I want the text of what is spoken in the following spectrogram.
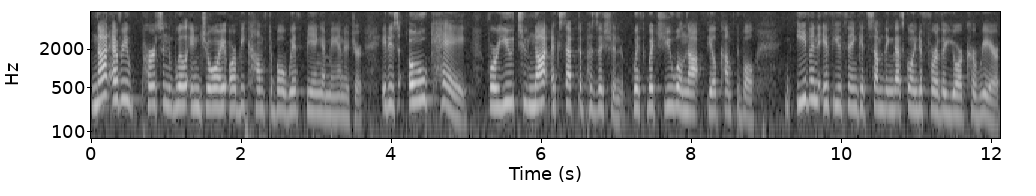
not every person will enjoy or be comfortable with being a manager. It is okay for you to not accept a position with which you will not feel comfortable even if you think it's something that's going to further your career.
